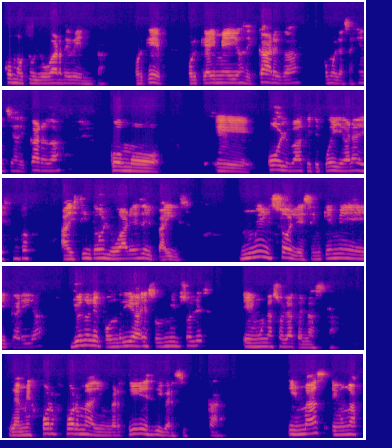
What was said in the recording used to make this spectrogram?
como tu lugar de venta. ¿Por qué? Porque hay medios de carga, como las agencias de carga, como eh, Olva, que te puede llegar a distintos, a distintos lugares del país. Mil soles, ¿en qué me dedicaría? Yo no le pondría esos mil soles en una sola canasta. La mejor forma de invertir es diversificar. Y más en una,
